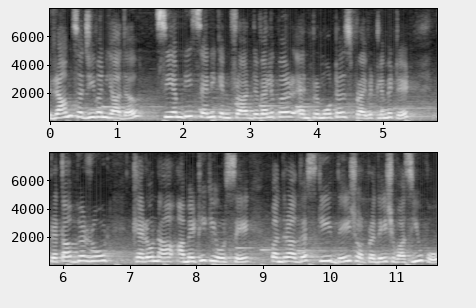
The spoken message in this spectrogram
Ram Sajeevan Yadav CMD Sainik infra developer and promoters private limited Pratapgarh road, Khairona, Amethi की ओर से 15 अगस्त की देश और प्रदेश वासियों को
